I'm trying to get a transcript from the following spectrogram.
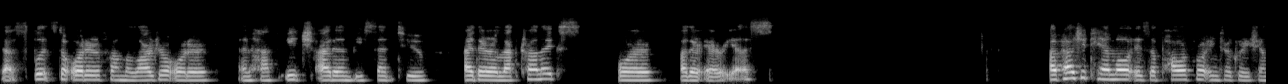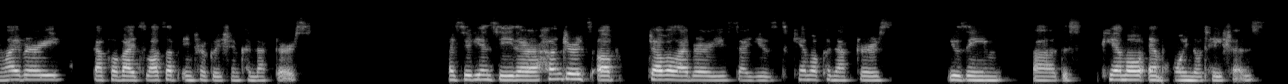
that splits the order from a larger order and have each item be sent to either electronics or other areas. Apache Camel is a powerful integration library that provides lots of integration connectors. As you can see, there are hundreds of Java libraries that use Camel connectors using uh, this Camel endpoint notations.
